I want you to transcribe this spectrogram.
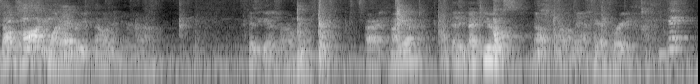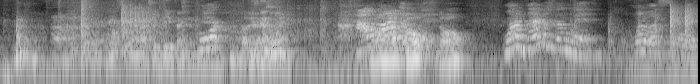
Don't talk whenever you're throwing it in your mouth. Because it goes wrong. Alright, my go? Hey, back to yours. Oh, oh man, here are three. Yeah, that's a defect in the Four. game. Oh, He's yeah. gonna win. Uh, How no, am I gonna no, win? no. One of them is gonna win. One of us is gonna win,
